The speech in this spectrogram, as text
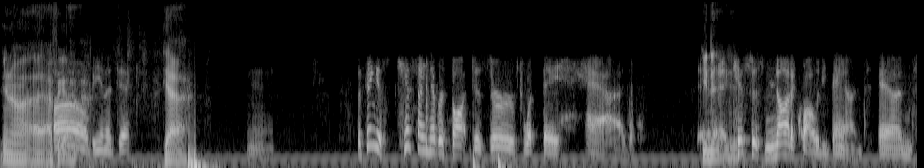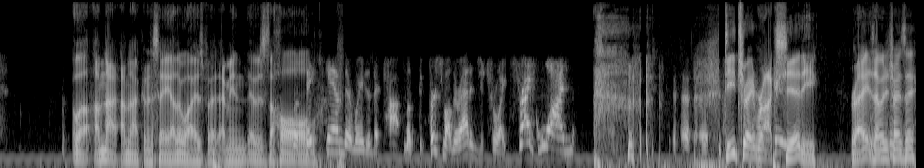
You know, I, I forget. Oh, being a dick. Yeah. The thing is, Kiss I never thought deserved what they had. Uh, did- Kiss is not a quality band, and Well, I'm not. I'm not going to say otherwise, but I mean, it was the look, whole. they scammed their way to the top. Look, first of all, they're out of Detroit. Strike one. Detroit rock shitty, right? Is that what you're trying to say?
